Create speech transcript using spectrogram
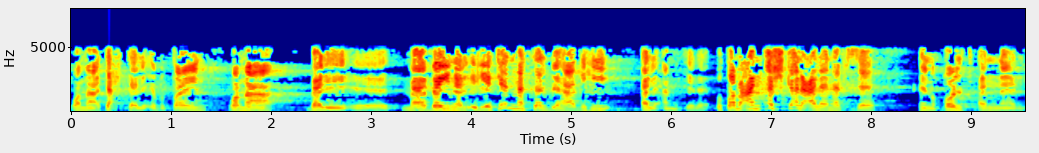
وما تحت الإبطين وما بل ما بين الإليتين مثل بهذه الأمثلة. وطبعا أشكل على نفسه إن قلت أن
